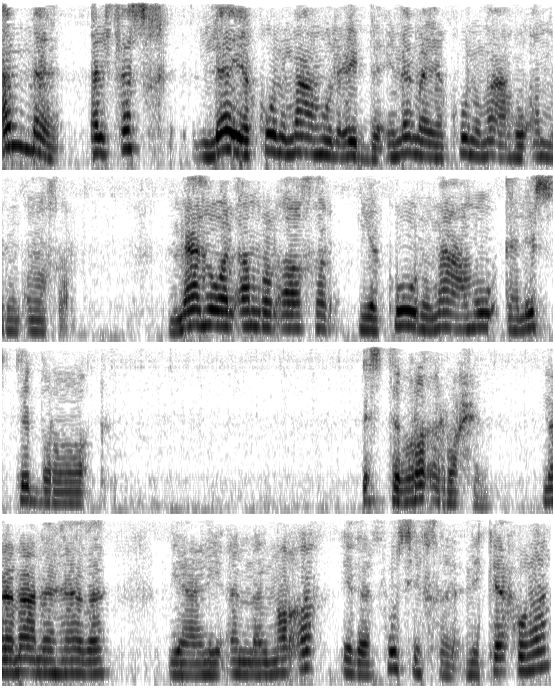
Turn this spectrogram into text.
أما الفسخ لا يكون معه العدة إنما يكون معه أمر آخر. ما هو الأمر الآخر؟ يكون معه الاستبراء. استبراء الرحم. ما معنى هذا؟ يعني أن المرأة إذا فسخ نكاحها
